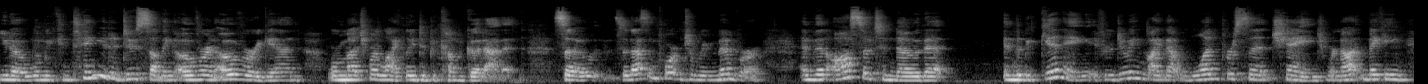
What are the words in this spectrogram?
you know, when we continue to do something over and over again, we're much more likely to become good at it. So, so that's important to remember. And then also to know that in the beginning, if you're doing like that 1% change, we're not making,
